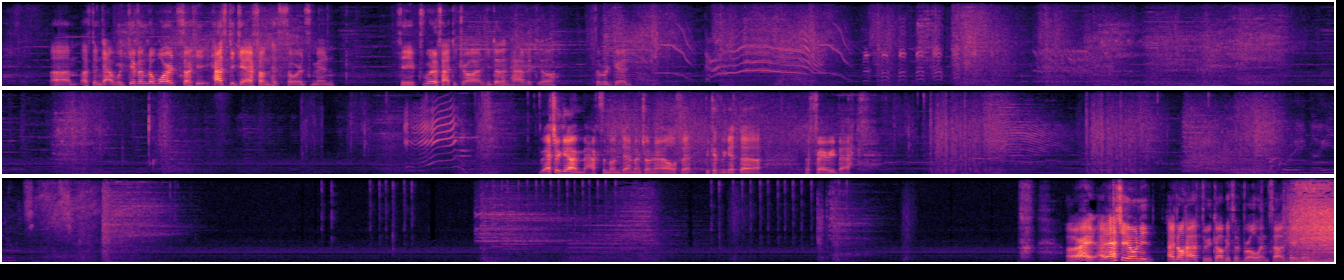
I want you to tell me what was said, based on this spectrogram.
um, of them that would give him the ward, so he has to get it from his swordsman. See, he would have had to draw it. He doesn't have it though, so we're good. We actually get our maximum damage on our elephant because we get the the fairy back. Alright, I actually only, I don't have three copies of Roland, so I'll take it.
